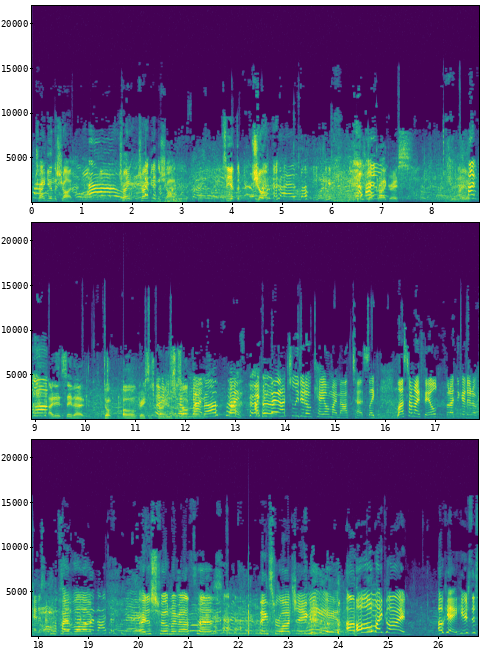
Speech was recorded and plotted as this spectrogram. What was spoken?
at. Try and get in the shot. Oh. Try, try and get in the shot. So you have to jump. Don't cry, Grace. Hi, vlog. I didn't say that. Don't. Oh, Grace is crying. This is awkward. Guys, guys, I think I actually did okay on my math test. Like last time I failed, but I think I did okay this time. Hi, vlog. I just failed my math test. Thanks for watching. oh my god. Okay, here's this.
